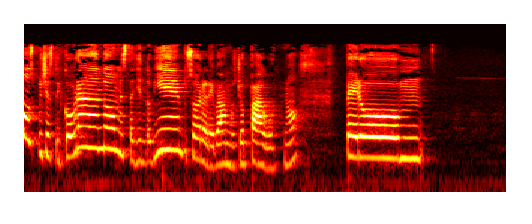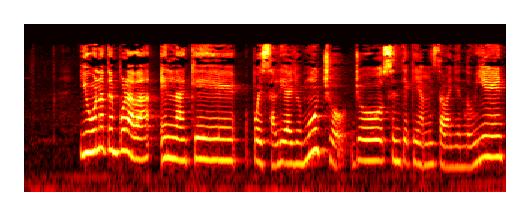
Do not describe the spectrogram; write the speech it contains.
vamos, pues ya estoy cobrando, me está yendo bien, pues órale, vamos, yo pago, ¿no? Pero mm, y hubo una temporada en la que pues salía yo mucho, yo sentía que ya me estaba yendo bien,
